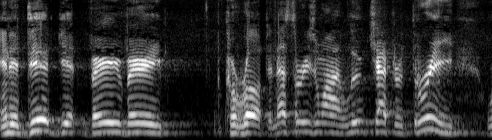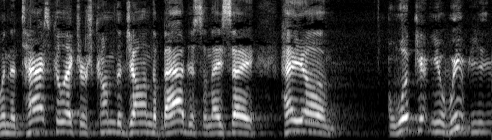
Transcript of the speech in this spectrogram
And it did get very, very corrupt. And that's the reason why in Luke chapter 3, when the tax collectors come to John the Baptist and they say, hey, um, what can, you know, we,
